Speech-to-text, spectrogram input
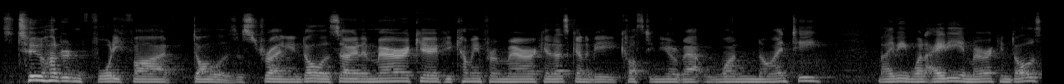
It's $245 Australian dollars. So in America, if you're coming from America, that's going to be costing you about 190, maybe 180 American dollars.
